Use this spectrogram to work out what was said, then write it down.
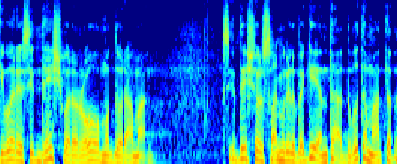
ಇವರೇ. ಸಿದ್ದೇಶ್ವರರೋ ಮುದ್ದುರಾಮ. ಸಿದ್ದೇಶ್ವರ ಸ್ವಾಮಿಗಳ ಬಗ್ಗೆ ಅಂಥ ಅದ್ಭುತ ಮಾತದು.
